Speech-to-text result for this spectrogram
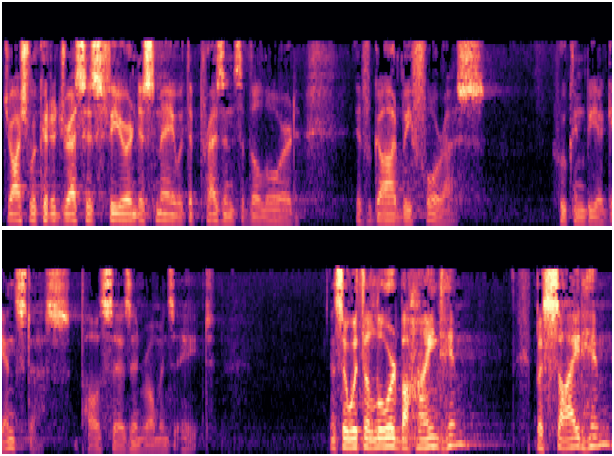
Joshua could address his fear and dismay with the presence of the Lord. If God be for us, who can be against us? Paul says in Romans 8. And so, with the Lord behind him, beside him,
